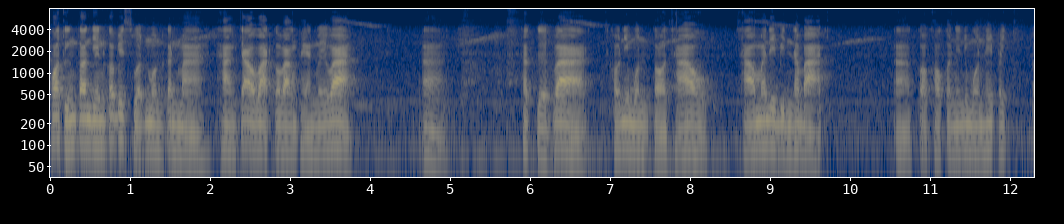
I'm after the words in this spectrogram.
พอถึงตอนเย็นก็ไปสวดมนต์กันมา ทางเจ้าวาดก็วางแผนไว้ว่าอ่าถ้าเกิดว่าเขานิมนต์ต่อเช้า เช้าไม่ได้บินทบาทอ่าก็เขาก็นิมนต์ให้ไปไป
